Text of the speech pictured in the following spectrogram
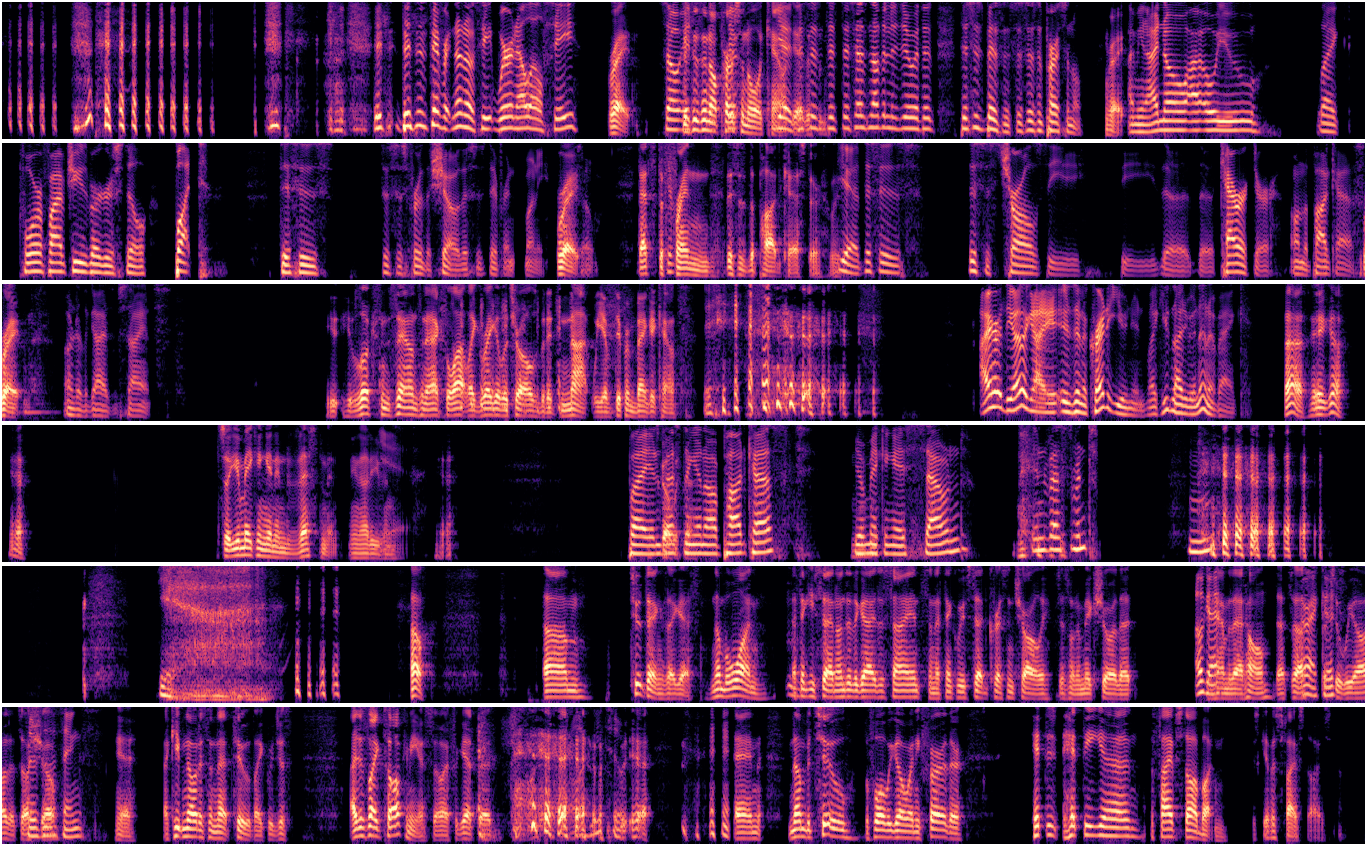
it's this is different. No, no. See, we're an LLC, Right. so This isn't a it's di- personal account. Yeah, Yeah, this, this is is- this this has nothing to do with it. This is business. This isn't personal. Right. I mean, I know I owe you like four or five cheeseburgers still, but this is this is for the show. This is different money. Right. So That's the Diff- friend. This is the podcaster. yeah, this is this is Charles the the the the character on the podcast. Right. Under the guise of science. He, he looks and sounds and acts a lot like regular Charles, but it's not. We have different bank accounts. I heard the other guy is in a credit union. Like he's not even in a bank. ah, there you go. Yeah. So you're making an investment. You're not even. Yeah. Yeah. By Let's investing in our podcast, you're Mhm. making a sound investment. Hmm? Yeah. oh. Um, two things, I guess. Number one, I think he said under the guise of science, and I think we've said Chris and Charlie. Just want to make sure that Okay. hammer that home. That's us. right, That's good. who we are. That's our Those show. are the things. Yeah. I keep noticing that too. Like we just I just like talking to you, so I forget that. solid. Me too. yeah. and number two, before we go any further, hit the hit the uh the five star button. Just give us five stars.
